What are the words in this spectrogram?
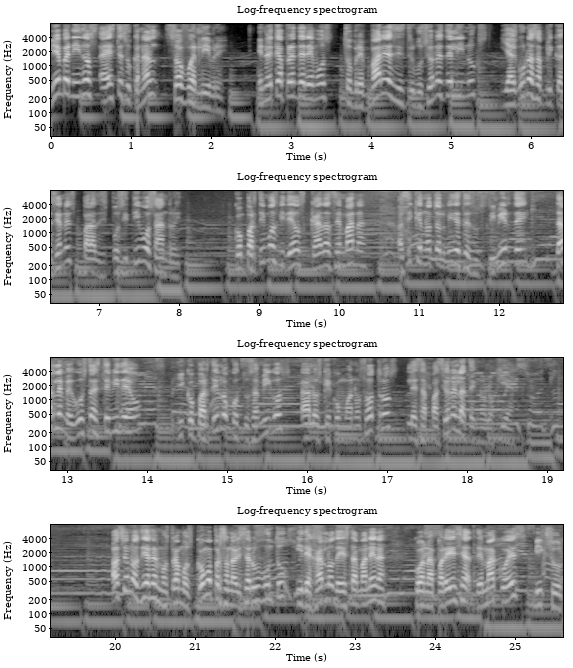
Bienvenidos a este su canal Software Libre, en el que aprenderemos sobre varias distribuciones de Linux y algunas aplicaciones para dispositivos Android. Compartimos videos cada semana, así que no te olvides de suscribirte, darle me gusta a este video y compartirlo con tus amigos a los que como a nosotros les apasione la tecnología. Hace unos días les mostramos cómo personalizar Ubuntu y dejarlo de esta manera, con la apariencia de macOS Big Sur.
